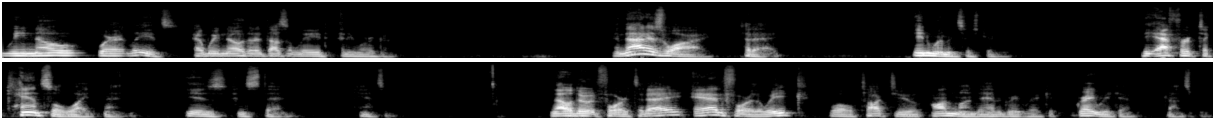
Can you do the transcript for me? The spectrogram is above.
we know where it leads, and we know that it doesn't lead anywhere good. And that is why today, in Women's History Month, the effort to cancel white men is instead canceled. And that'll do it for today and for the week. We'll talk to you on Monday. Have a great weekend. Great weekend. Godspeed.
